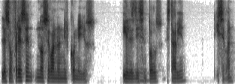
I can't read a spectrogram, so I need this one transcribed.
les ofrecen, no se van a unir con ellos. Y les dicen todos, está bien. Y se van.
